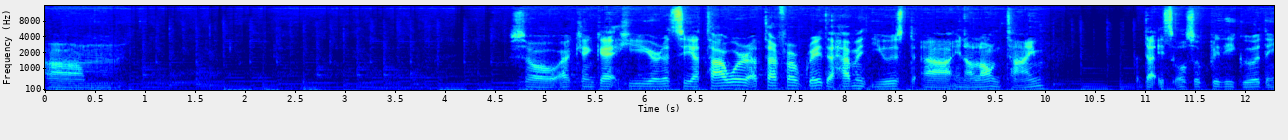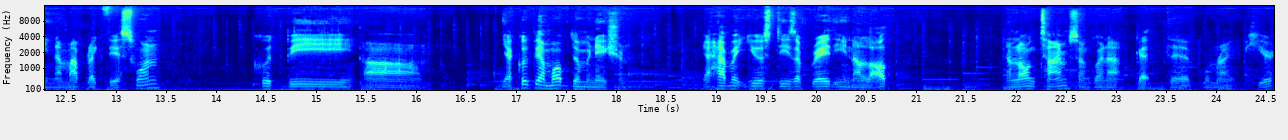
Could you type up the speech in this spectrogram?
Um, so I can get here, let's see, a tower, a tower upgrade I haven't used uh, in a long time. That is also pretty good in a map like this one. Could be um, yeah, could be a MOAB domination. I haven't used this upgrade in a lot, in a long time, so I'm gonna get the boomerang here.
